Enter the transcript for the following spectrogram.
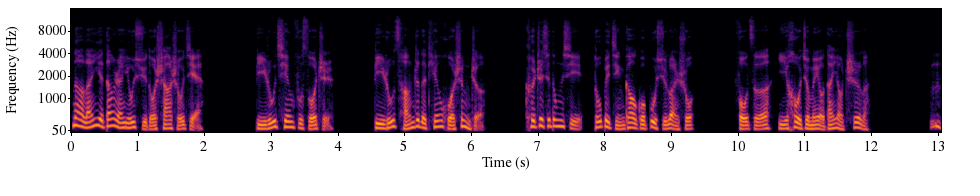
纳兰叶当然有许多杀手锏，比如千夫所指，比如藏着的天火圣者。可这些东西都被警告过，不许乱说，否则以后就没有丹药吃了。嗯，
